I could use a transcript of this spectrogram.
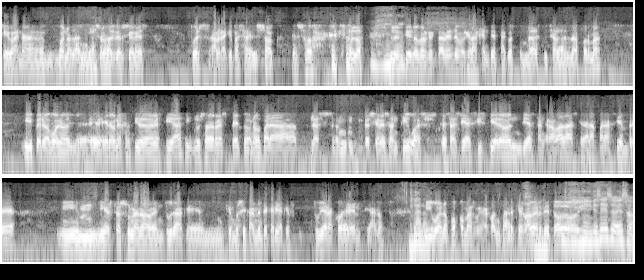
que van a, bueno, las, las nuevas versiones, pues habrá que pasar el shock. Eso, eso lo, lo entiendo perfectamente porque la gente está acostumbrada a escucharlas de una forma. Y pero bueno, era un ejercicio de honestidad, incluso de respeto, ¿no? Para las versiones antiguas. Esas ya existieron, ya están grabadas, quedarán para siempre y, y esto es una nueva aventura que, que musicalmente quería que tuviera coherencia, ¿no? Claro. Y bueno, poco más voy a contar, que va a haber de todo y ¿Qué es eso, eso?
